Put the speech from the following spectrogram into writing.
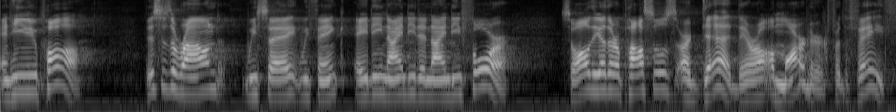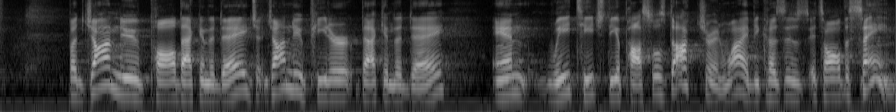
and he knew Paul. This is around, we say, we think, AD 90 to 94. So all the other apostles are dead. They are all martyred for the faith. But John knew Paul back in the day, John knew Peter back in the day, and we teach the apostles' doctrine. Why? Because it's, all the same.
